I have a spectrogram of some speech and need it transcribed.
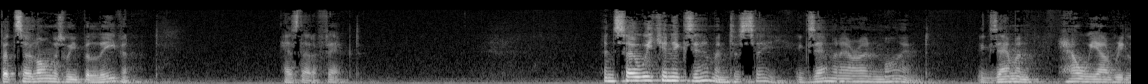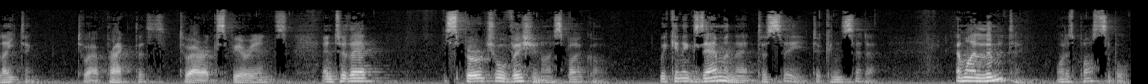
but so long as we believe in it, has that effect. And so we can examine to see, examine our own mind, examine how we are relating to our practice, to our experience, and to that spiritual vision I spoke of. We can examine that to see, to consider. Am I limiting what is possible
